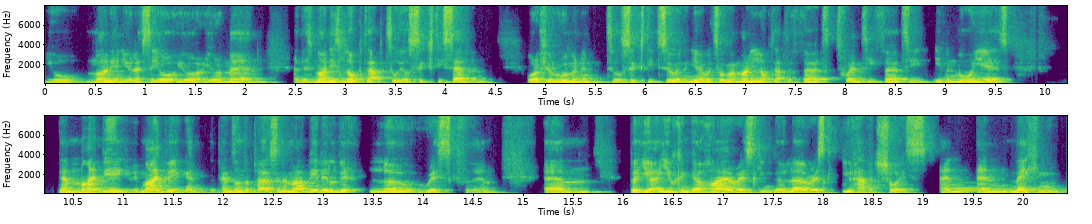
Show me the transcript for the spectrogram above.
your money and you let's say you're, you're, you're a man and this money's locked up till you're 67, or if you're a woman until 62, and you know, we're talking about money locked up for 30, 20, 30, even more years, that might be, it might be, again, depends on the person, it might be a little bit low risk for them. Um, but you, you can go higher risk, you can go low risk, you have a choice. And, and making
